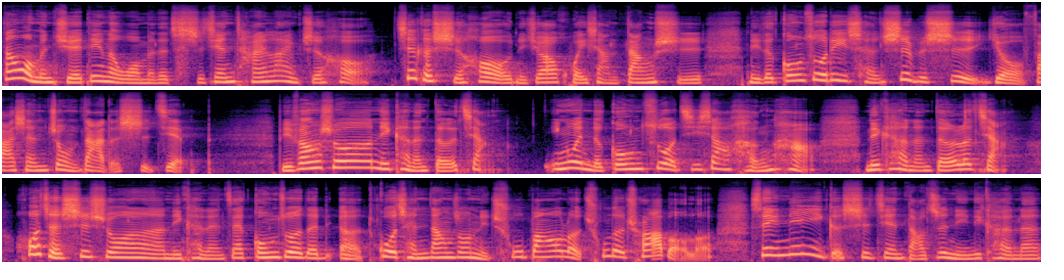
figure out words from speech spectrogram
当我们决定了我们的时间 timeline 之后，这个时候你就要回想当时你的工作历程是不是有发生重大的事件。比方说，你可能得奖，因为你的工作绩效很好，你可能得了奖。或者是说呢，你可能在工作的呃过程当中，你出包了，出了 trouble 了，所以那一个事件导致你，你可能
